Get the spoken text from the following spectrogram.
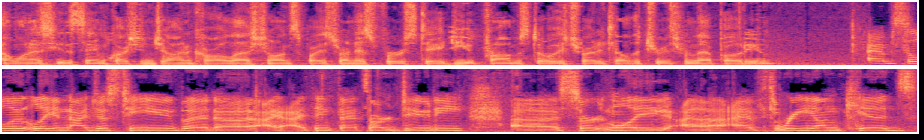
I want to ask you the same question Jon Karl asked Sean Spicer on his first day. Do you promise to always try to tell the truth from that podium? Absolutely, and not just to you, but uh, I, I, think that's our duty. Uh, certainly, uh, I have three young kids,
